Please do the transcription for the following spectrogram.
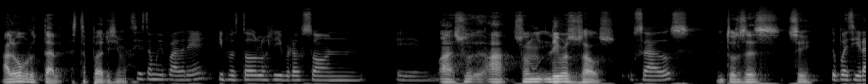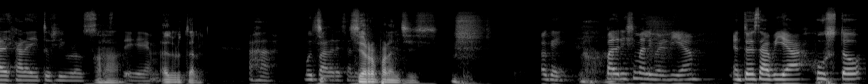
Algo brutal, está padrísimo. Sí, está muy padre. Y pues todos los libros son eh, Ah, son, ah, son libros usados. usados. Entonces, sí, Tú puedes ir a dejar ahí tus libros. Ajá. este, es brutal. ajá, muy padre esa Cierro paréntesis. Ok, padrísima librería. Entonces había justo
